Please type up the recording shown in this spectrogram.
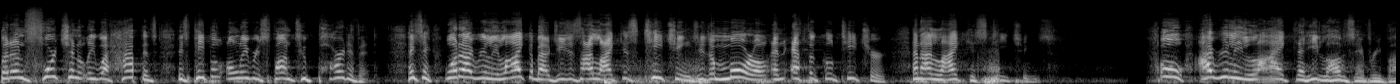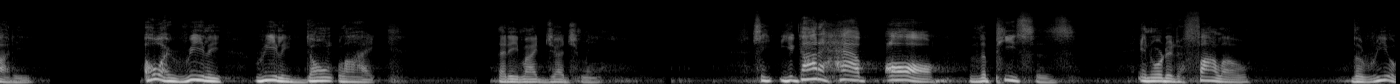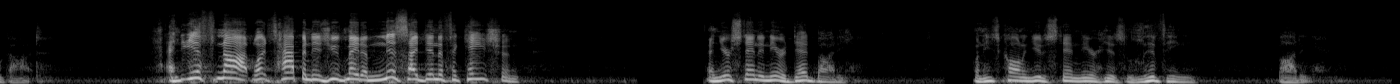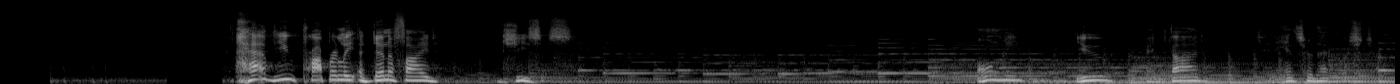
But unfortunately, what happens is people only respond to part of it. They say, what I really like about Jesus, I like his teachings. He's a moral and ethical teacher, and I like his teachings. Oh, I really like that he loves everybody. Oh, I really, really don't like that he might judge me. See, you got to have all the pieces in order to follow the real God. And if not, what's happened is you've made a misidentification and you're standing near a dead body when he's calling you to stand near his living body. Have you properly identified Jesus? Only you and God can answer that question.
